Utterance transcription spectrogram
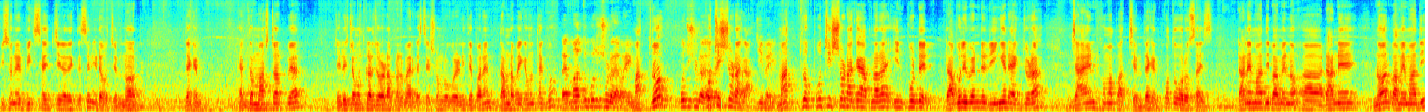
পিছনের বিগ সাইজ যেটা দেখতেছেন এটা হচ্ছে নর। দেখেন একদম মাস্টার পেয়ার চাইলে চমৎকার জোড়াটা আপনার ভাইয়ের কাছ থেকে সংগ্রহ করে নিতে পারেন। দামটা ভাই কেমন থাকব? মাত্র পঁচিশশো টাকা ভাই। মাত্র পঁচিশশো টাকা পঁচিশশো টাকা। জি ভাই। মাত্র পঁচিশশো টাকায় আপনারা ইম্পোর্টেড ডাবল ইভেন্টের রিংয়ের এক জোড়া জায়ান্ট হোমা পাচ্ছেন। দেখেন কত বড় সাইজ ডানে মাদি বামে ডানে নর বামে মাদি।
